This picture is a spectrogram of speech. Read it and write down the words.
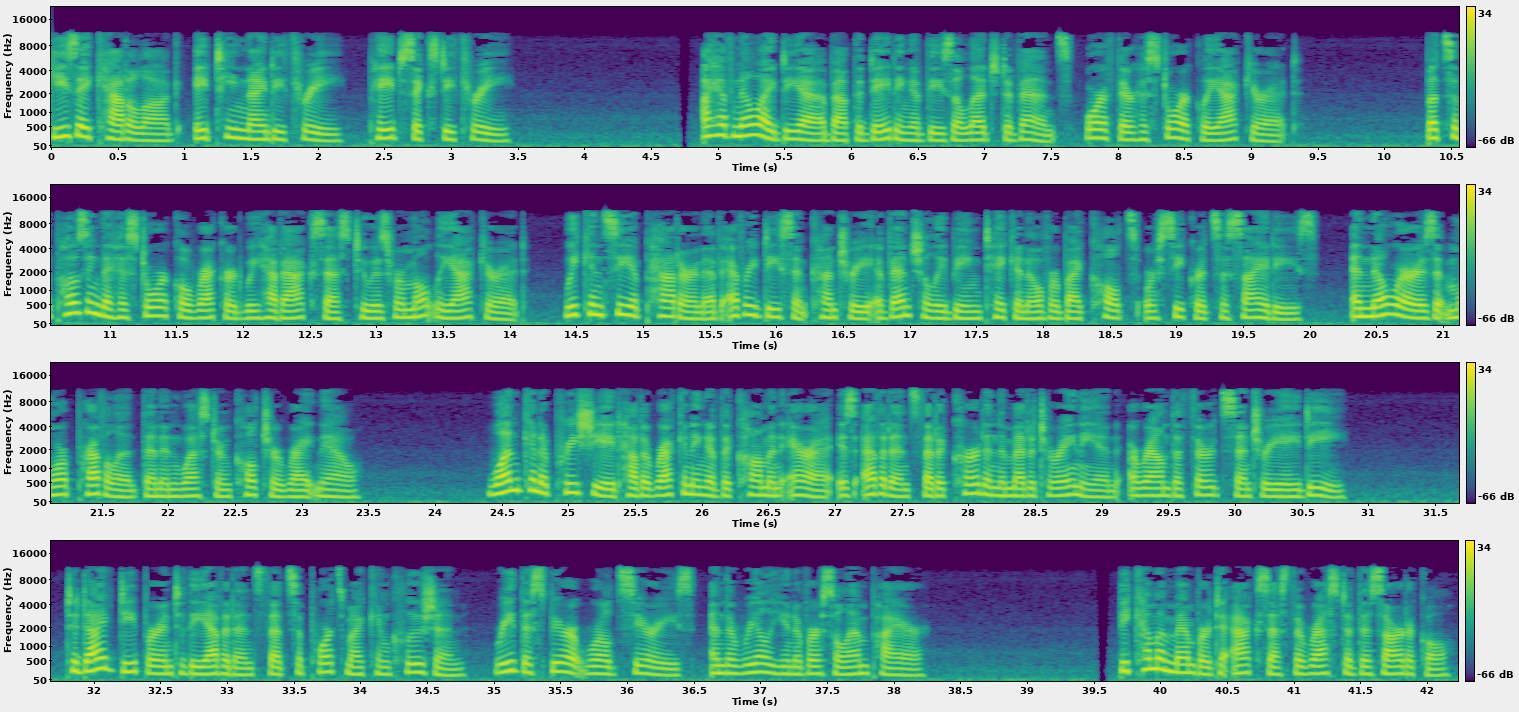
Gizeh Catalogue, 1893, page 63. I have no idea about the dating of these alleged events or if they're historically accurate. But supposing the historical record we have access to is remotely accurate, we can see a pattern of every decent country eventually being taken over by cults or secret societies, and nowhere is it more prevalent than in Western culture right now. One can appreciate how the reckoning of the Common Era is evidence that occurred in the Mediterranean around the 3rd century AD. To dive deeper into the evidence that supports my conclusion, read the Spirit Whirled series and the Real Universal Empire. Become a member to access the rest of this article.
